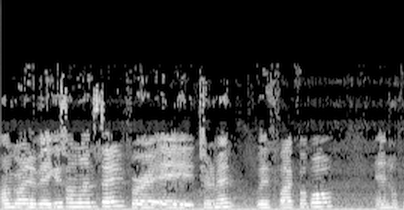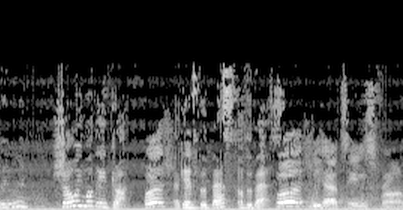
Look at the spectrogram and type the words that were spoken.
I'm going to Vegas on Wednesday for a tournament with flag football and hopefully we win showing what they've got Push. against the best of the best. Push. We have teams from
